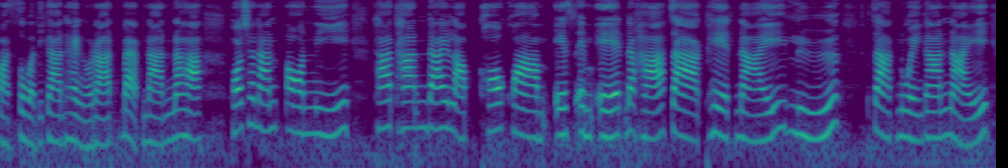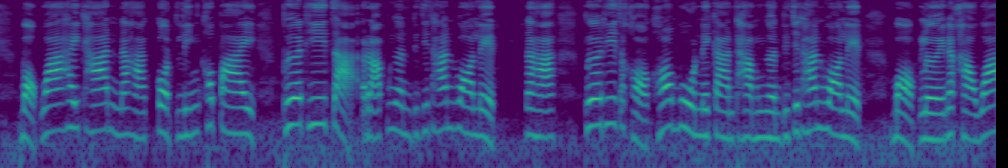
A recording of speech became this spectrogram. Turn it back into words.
บัตรสวัสดิการแห่งรัฐแบบนั้นนะคะ เพราะฉะนั้นตอนนี้ถ้าท่านได้รับข้อความ SMS นะคะ จากเพจไหนหรือจากหน่วยงานไหน บอกว่าให้ท่านนะคะ กดลิงก์เข้าไป เพื่อที่จะรับเงินดิจิทัลวอลเล็ต นะคะเพื่อที่จะขอข้อมูลในการทำเงินดิจิทัลวอลเล็ตบอกเลยนะคะว่า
